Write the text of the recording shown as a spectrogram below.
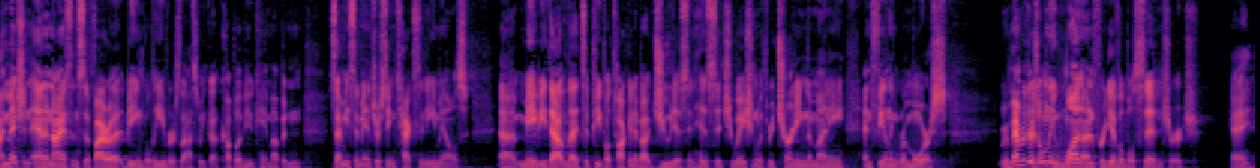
I mentioned Ananias and Sapphira being believers last week. A couple of you came up and sent me some interesting texts and emails. Uh, maybe that led to people talking about Judas and his situation with returning the money and feeling remorse. Remember, there's only one unforgivable sin, church, okay?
